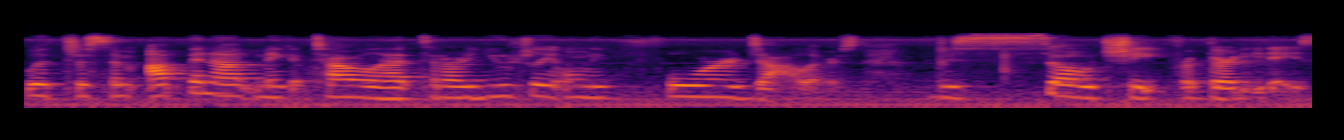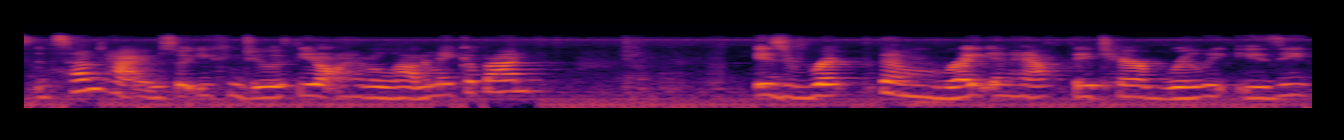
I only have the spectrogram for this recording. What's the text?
with just some up and up makeup towelettes that are usually only $4. It is so cheap for 30 days. And sometimes what you can do if you don't have a lot of makeup on is rip them right in half. They tear up really easy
